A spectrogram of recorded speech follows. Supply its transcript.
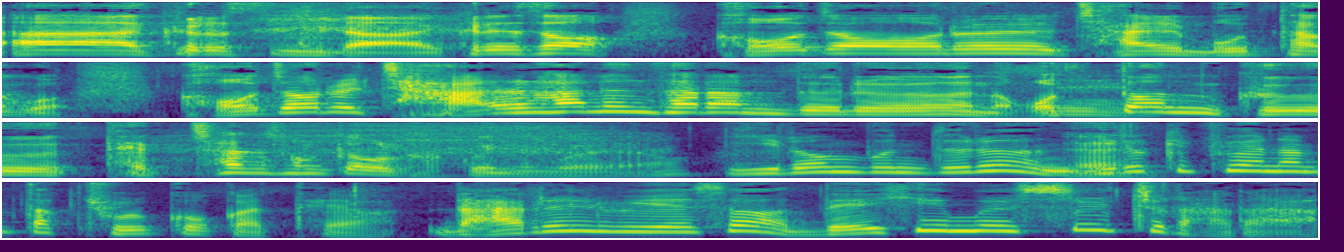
아, 그렇습니다. 그래서 거절을 잘 못하고, 거절을 잘 하는 사람들은 어떤 그 대찬 성격을 갖고 있는 거예요? 이런 분들은 네. 이렇게 표현하면 딱 좋을 것 같아요. 나를 위해서 내 힘을 쓸 줄 알아요.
